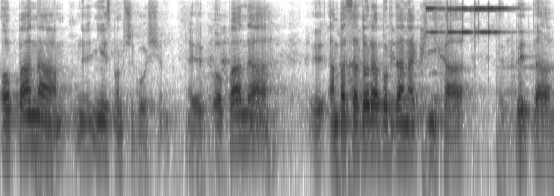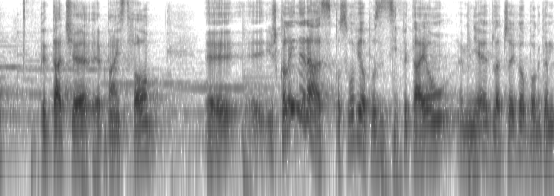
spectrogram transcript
O pana, nie jest pan przy głosie, E, o pana e, ambasadora Bogdana Klicha pyta, pytacie państwo. Już kolejny raz posłowie opozycji pytają mnie, dlaczego Bogdan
